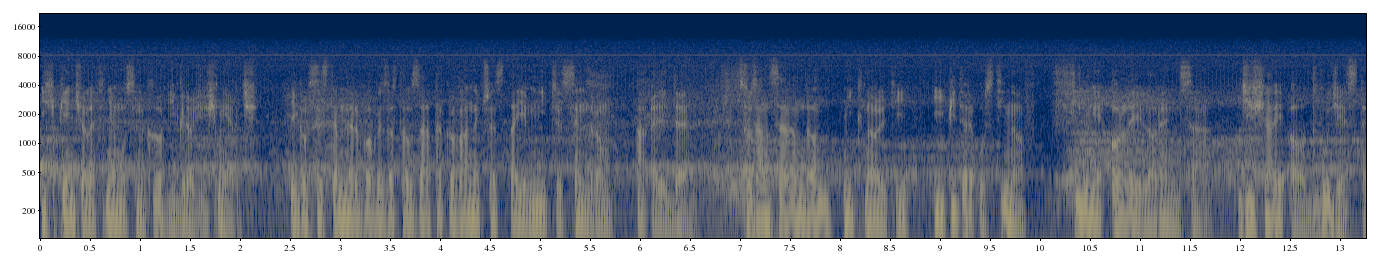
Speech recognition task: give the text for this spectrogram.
Ich pięcioletniemu synkowi grozi śmierć. Jego system nerwowy został zaatakowany przez tajemniczy syndrom ALD. Susan Sarandon, Nick Nolte i Peter Ustinov w filmie Olej Lorenza. Dzisiaj o 20.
